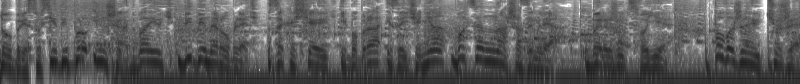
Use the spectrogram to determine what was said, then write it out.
Добрі сусіди про інших дбають, біди не роблять, захищають і бобра, і зайчиня, бо це наша земля. Бережуть своє, поважають чуже.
